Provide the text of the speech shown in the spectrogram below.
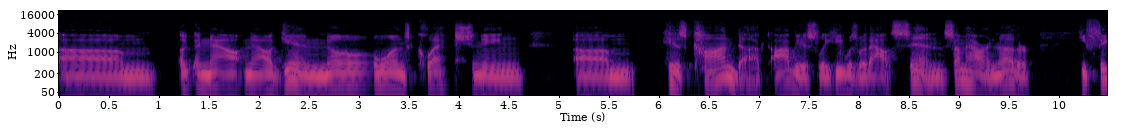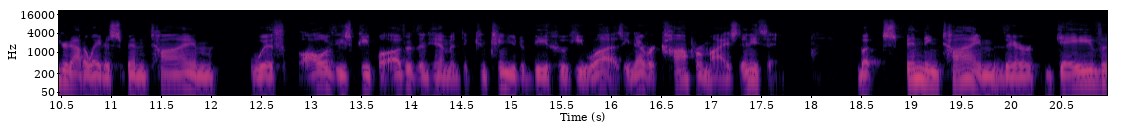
um, now, now again, no one's questioning um, his conduct. Obviously, he was without sin. Somehow or another, he figured out a way to spend time with all of these people other than him and to continue to be who he was. He never compromised anything. But spending time there gave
